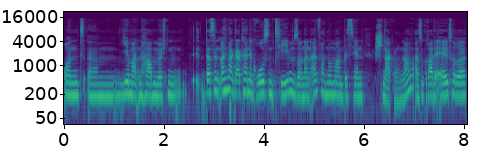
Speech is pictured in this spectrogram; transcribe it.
und ähm, jemanden haben möchten. Das sind manchmal gar keine großen Themen, sondern einfach nur mal ein bisschen schnacken. Ne? Also gerade Ältere,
